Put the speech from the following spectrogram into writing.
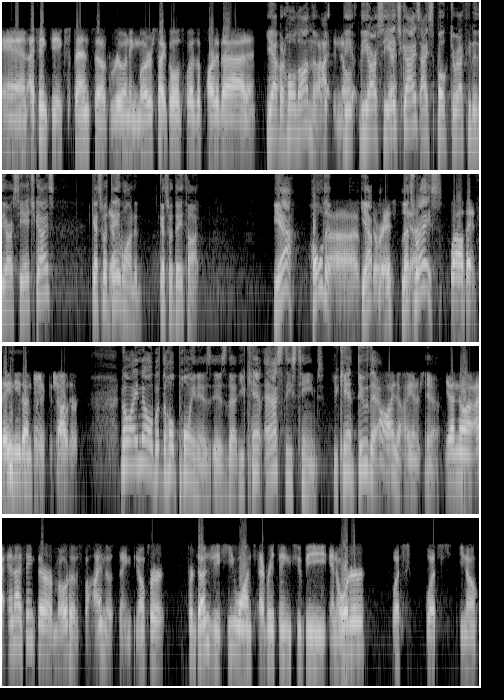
and I think the expense of ruining motorcycles was a part of that. And yeah. But hold on though. I, Obviously no- the the RCH guys. I spoke directly to the RCH guys. Guess what Yep. they wanted? Guess what they thought? Yeah, hold it. Uh, yep. race? Let's Yeah. race. well, they, they need unpredictability. Shocker. No, I know, but the whole point is is that you can't ask these teams. You can't do that. Oh, I know. I understand. Yeah. Yeah. No. I, and I think there are motives behind those things. You know, for for Dungey, he wants everything to be in order. Let's let's you know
